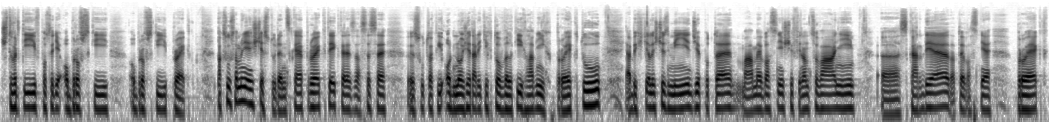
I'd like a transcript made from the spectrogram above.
čtvrtý v podstatě obrovský, obrovský projekt. Pak jsou samozřejmě ještě studentské projekty, které zase se jsou to takový odnože tady těchto velkých hlavních projektů. Já bych chtěl ještě zmínit, že poté máme vlastně ještě financování eh, z Cardie, a to je vlastně projekt,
